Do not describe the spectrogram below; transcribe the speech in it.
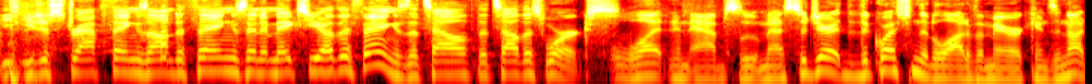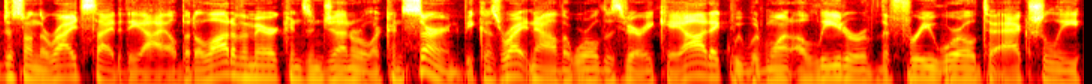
you, you just strap things onto things, and it makes you other things. That's how that's how this works. What an absolute mess. So, Jarrett, the question that a lot of Americans, and not just on the right side of the aisle, but a lot of Americans in general are concerned because right now the world is very chaotic. We would want a leader of the free world to actually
